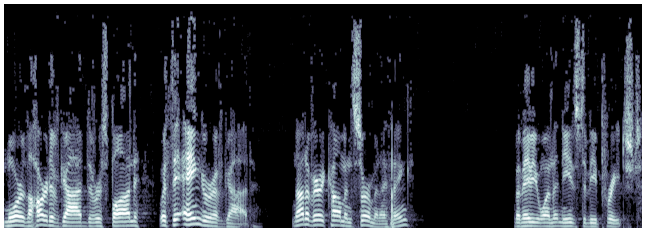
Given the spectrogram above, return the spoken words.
more the heart of God to respond with the anger of God. Not a very common sermon, I think, but maybe one that needs to be preached.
